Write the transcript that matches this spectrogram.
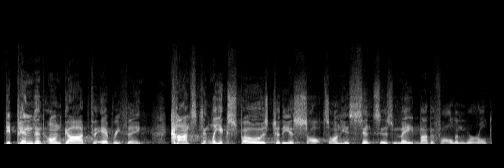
dependent on God for everything, constantly exposed to the assaults on His senses made by the fallen world.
